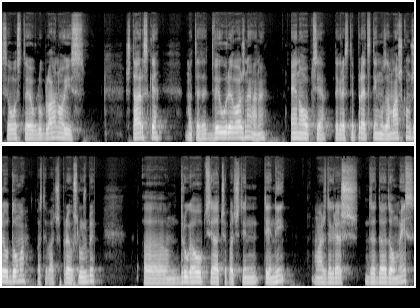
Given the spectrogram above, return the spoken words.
se oste v Ljubljano iz Štarske, imate dve ure vožnje, ena opcija, da greste pred tem zamaškom že od doma, pa ste pač prej v službi. Um, druga opcija, če pač te, te ni, imaš da greš, da, da, da vmes,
